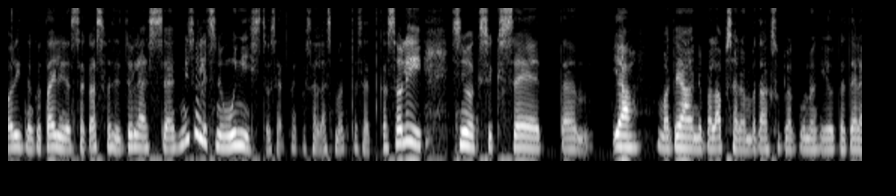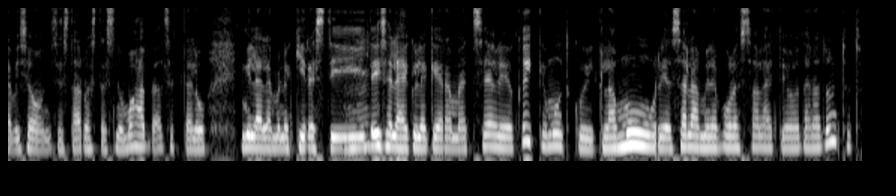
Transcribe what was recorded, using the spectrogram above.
olid nagu Tallinnas, sa kasvasid üles, et mis olid sinu unistused nagu selles mõttes, et kas oli sinu jaoks üks see, et ähm, jah, ma tean juba lapsena, ma tahaks võib-olla kunagi jõuda televisiooni, sest arvestades sinu vahepealset elu, millele me nüüd kiiresti mm -hmm. teise lehekülje keerame, et see oli ju kõike muud kui glamuur ja selle, mille poolest sa oled ju täna tuntud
